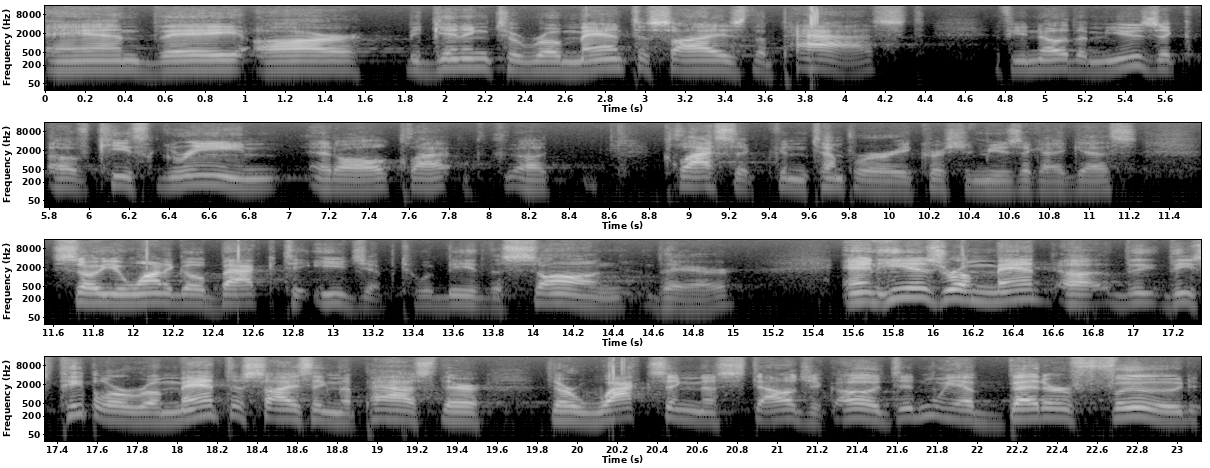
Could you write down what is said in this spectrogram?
and they are beginning to romanticize the past. If you know the music of Keith Green at all, uh, classic contemporary Christian music, I guess. So you want to go back to Egypt, would be the song there. And he is romant- uh, the, these people are romanticizing the past. They're, they're waxing nostalgic. Oh, didn't we have better food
